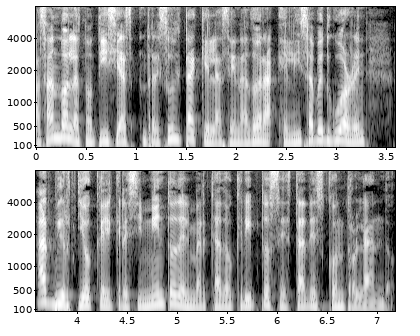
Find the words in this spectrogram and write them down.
Pasando a las noticias, resulta que la senadora Elizabeth Warren advirtió que el crecimiento del mercado cripto se está descontrolando.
